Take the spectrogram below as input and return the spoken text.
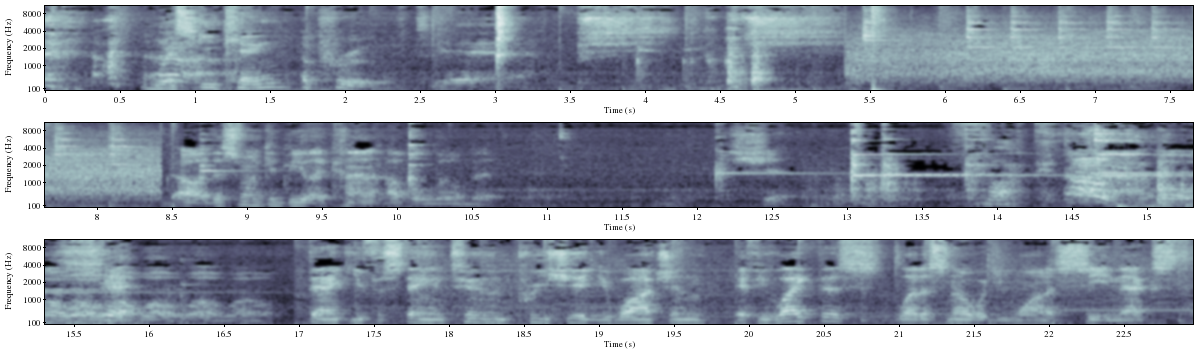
Whiskey King approved. Yeah. Oh, this one could be like kind of up a little bit. Shit. Fuck. Oh. Whoa, whoa, whoa, Shit. whoa, whoa, whoa, whoa. Thank you for staying tuned. Appreciate you watching. If you like this, let us know what you want to see next.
